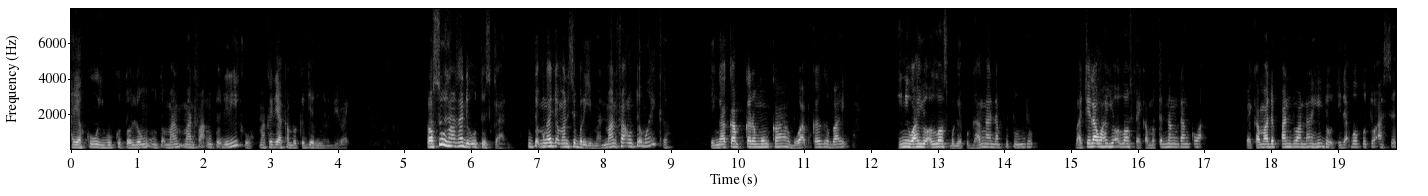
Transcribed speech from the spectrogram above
ayahku, ibuku tolong untuk manfaat untuk diriku, maka dia akan bekerja dengan lebih baik. Rasul SAW diutuskan untuk mengajak manusia beriman. Manfaat untuk mereka. Tinggalkan perkara mungkar, buat perkara baik. Ini wahyu Allah sebagai pegangan dan petunjuk. Bacalah wahyu Allah supaya kamu tenang dan kuat. Supaya kamu ada panduan dalam hidup, tidak berputus asa.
